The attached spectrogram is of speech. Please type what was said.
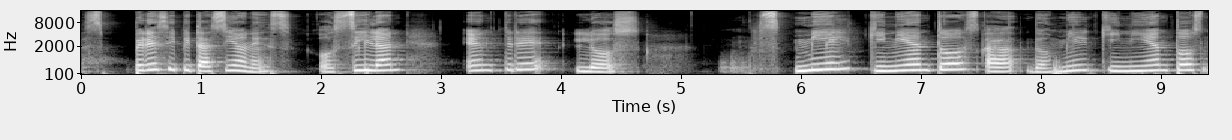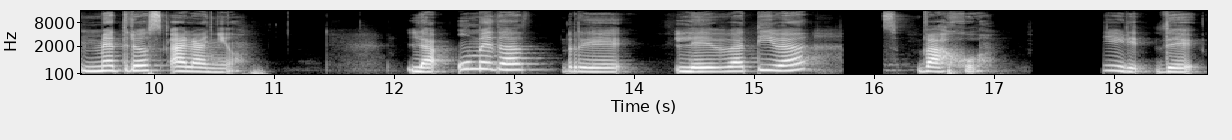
Las precipitaciones oscilan entre los 1.500 a 2.500 metros al año. La humedad relativa es bajo de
